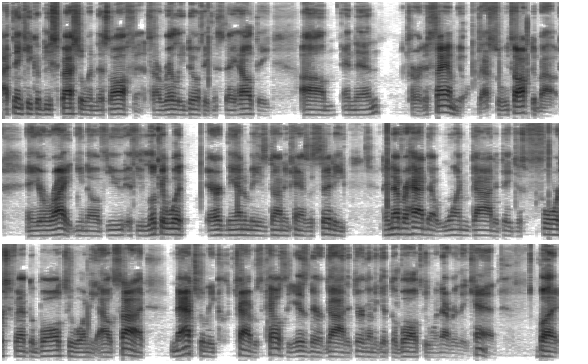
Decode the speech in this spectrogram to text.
I think he could be special in this offense. I really do if he can stay healthy. Um, and then Curtis Samuel. That's what we talked about. And you're right. You know, if you if you look at what Eric Bieniemy has done in Kansas City, they never had that one guy that they just force fed the ball to on the outside. Naturally, Travis Kelce is their guy that they're going to get the ball to whenever they can. But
